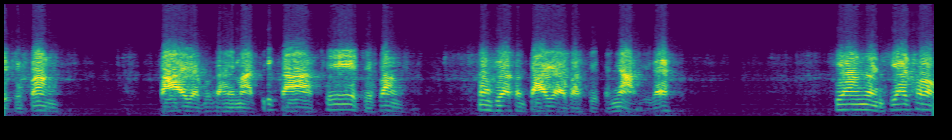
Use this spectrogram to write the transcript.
ศฟัง ตายแล้วเพื่อให้มาทิกาเทศให้ฟังนั่งเสียกันตายแล้วประเทศกันยากอยู่แล้วเสียเงินเสียทอง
